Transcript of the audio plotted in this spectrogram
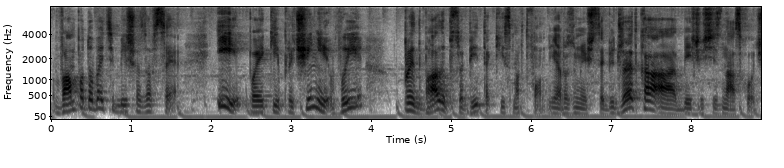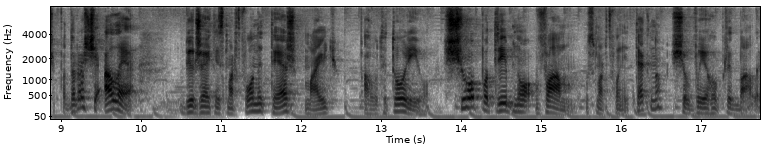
вам подобається більше за все. І по якій причині ви. Придбали б собі такий смартфон. Я розумію, що це бюджетка, а більшість із нас хоче подорожче, але бюджетні смартфони теж мають аудиторію. Що потрібно вам у смартфоні Tecno, щоб ви його придбали?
